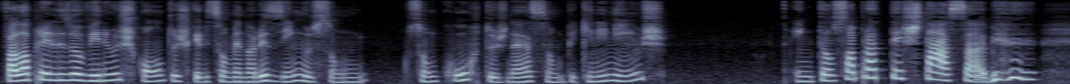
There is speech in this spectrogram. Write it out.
fala para eles ouvirem os contos, que eles são menorzinhos, são, são curtos, né, são pequenininhos. Então, só para testar, sabe?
